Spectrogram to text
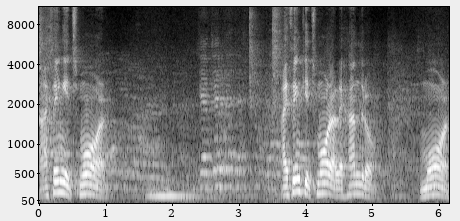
I think it's more. I think it's more, Alejandro. More.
